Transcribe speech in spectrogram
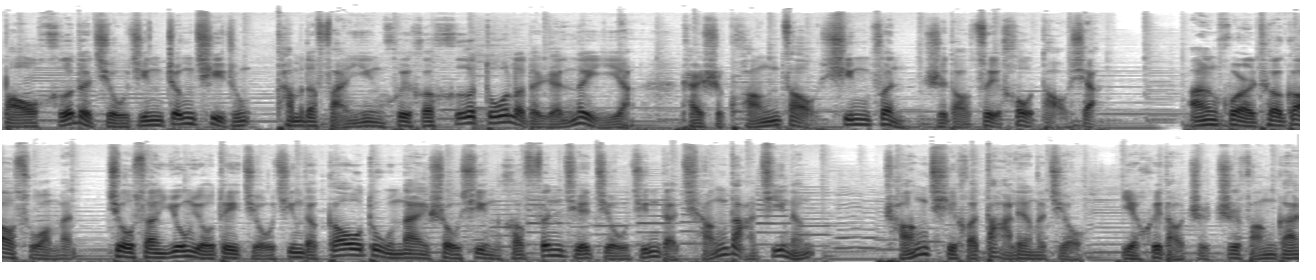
饱和的酒精蒸汽中，他们的反应会和喝多了的人类一样，开始狂躁兴奋，直到最后倒下。”安霍尔特告诉我们，就算拥有对酒精的高度耐受性和分解酒精的强大机能，长期喝大量的酒也会导致脂肪肝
